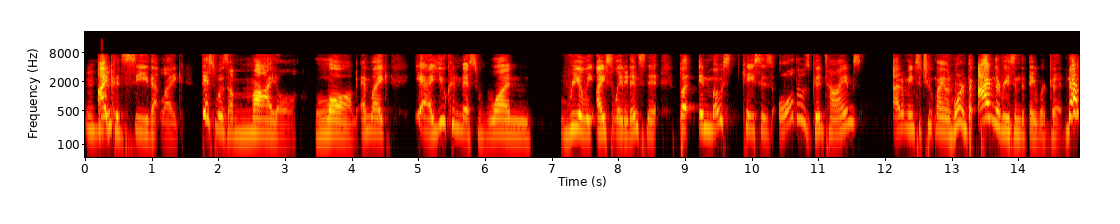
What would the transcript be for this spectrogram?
mm-hmm. I could see that, like, this was a mile long. And, like, yeah, you can miss one really isolated incident, but in most cases, all those good times I don't mean to toot my own horn, but I'm the reason that they were good, not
